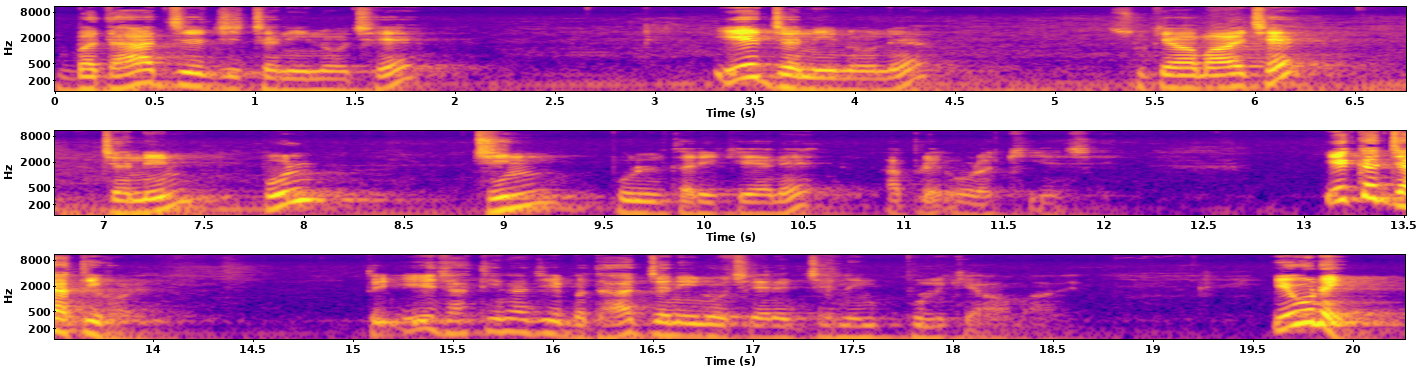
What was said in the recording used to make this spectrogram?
બધા જ જનીનો છે, એ જનીનોને શું કહેવામાં આવે છે? જનીન પુલ, જીન પુલ તરીકે એને આપણે ઓળખીએ છીએ. એક જ જાતિ હોય. તો એ જાતિના જે બધા જ જનીનો છે એને જનીન પુલ કહેવામાં આવે. એવું નહીં.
